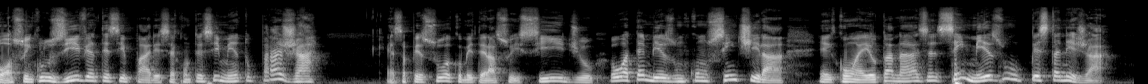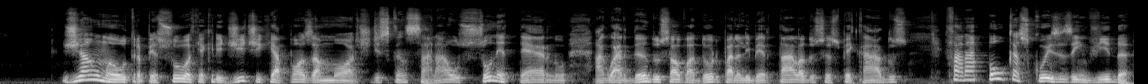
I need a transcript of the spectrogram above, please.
Posso, inclusive, antecipar esse acontecimento para já. Essa pessoa cometerá suicídio ou até mesmo consentirá eh, com a eutanásia sem mesmo pestanejar. Já uma outra pessoa que acredite que após a morte descansará o sono eterno, aguardando o Salvador para libertá-la dos seus pecados, fará poucas coisas em vida,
